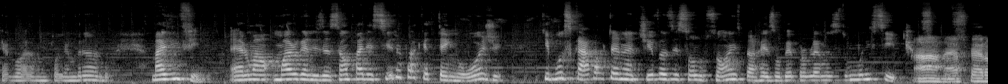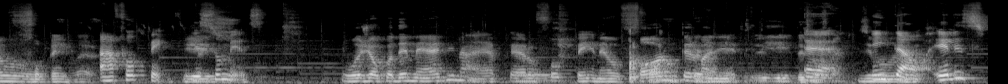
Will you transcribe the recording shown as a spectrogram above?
que agora não estou lembrando, mas enfim, era uma, uma organização parecida com a que tem hoje, que buscava alternativas e soluções para resolver problemas do município. Ah, na época era o. FOPEM, não era? A FOPEM, isso, isso mesmo. Hoje é o CODEMED, na época era o FOPEM, né? O Fórum, Fórum Permanente, Permanente de, de, é, Então, eles,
